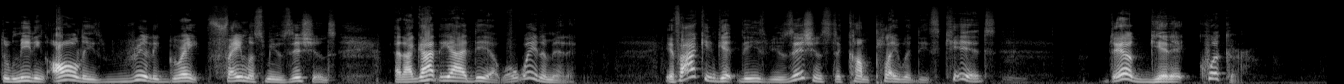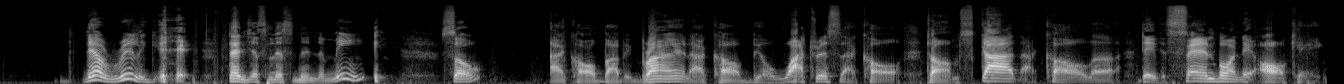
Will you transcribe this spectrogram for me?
through meeting all these really great famous musicians and I got the idea well, wait a minute. If I can get these musicians to come play with these kids, they'll get it quicker. they'll really get it than just listening to me. so I called Bobby Bryant, I called Bill Watrous, I called Tom Scott, I called uh, David Sanborn. They all came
